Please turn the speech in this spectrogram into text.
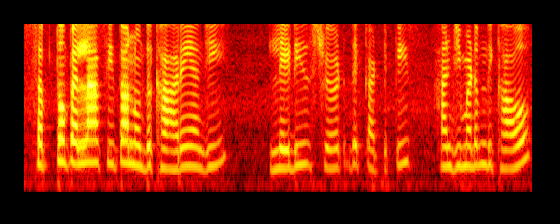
ਸਭ ਤੋਂ ਪਹਿਲਾਂ ਅਸੀਂ ਤੁਹਾਨੂੰ ਦਿਖਾ ਰਹੇ ਹਾਂ ਜੀ ਲੇਡੀਜ਼ ਸ਼ਰਟ ਦੇ ਕੱਟ ਪੀਸ ਹਾਂਜੀ ਮੈਡਮ ਦਿਖਾਓ।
